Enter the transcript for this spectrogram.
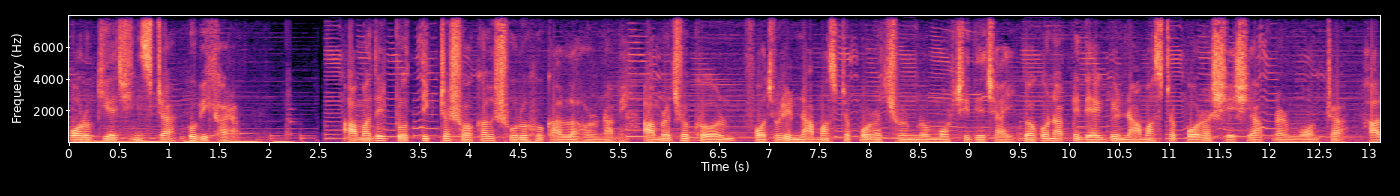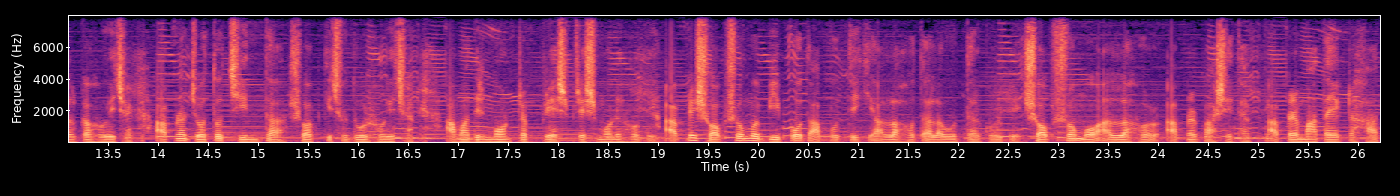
পরকিয়া জিনিসটা খুবই খারাপ। আমাদের প্রত্যেকটা সকাল শুরু হোক আল্লাহর নামে। আমরা যখন ফজরের নামাজটা পড়ার জন্য মসজিদে যাই, তখন আপনি দেখবেন নামাজটা পড়ার শেষে আপনার মনটা হালকা হয়ে যাবে। আপনার যত চিন্তা, সবকিছু দূর হয়ে যাবে। আমাদের মনটা ফ্রেশ ফ্রেশ মনে হবে। আপনি সবসময় বিপদ আপদ থেকে আল্লাহ তাআলা উদ্ধার করবে। সবসময় আল্লাহর আপনার পাশে থাকবে। আপনার মাথায় একটা হাত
